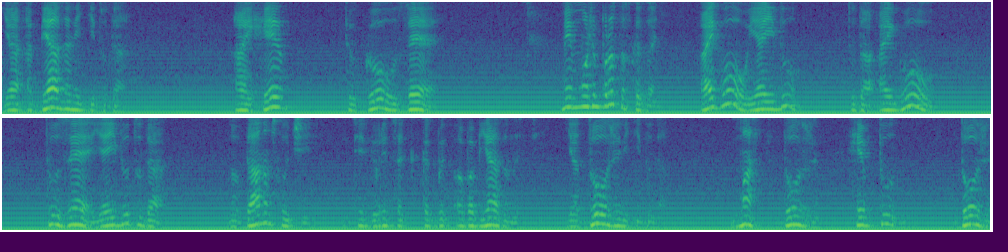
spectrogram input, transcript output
Я обязан идти туда. I have to go there. Мы можем просто сказать I go, я иду туда. I go to there, я иду туда. Но в данном случае здесь говорится как бы об обязанности. Я должен идти туда. Must, должен. Have to, должен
